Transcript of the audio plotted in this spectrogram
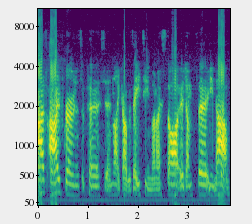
as I've grown as a person, like I was 18 when I started, I'm 30 now.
